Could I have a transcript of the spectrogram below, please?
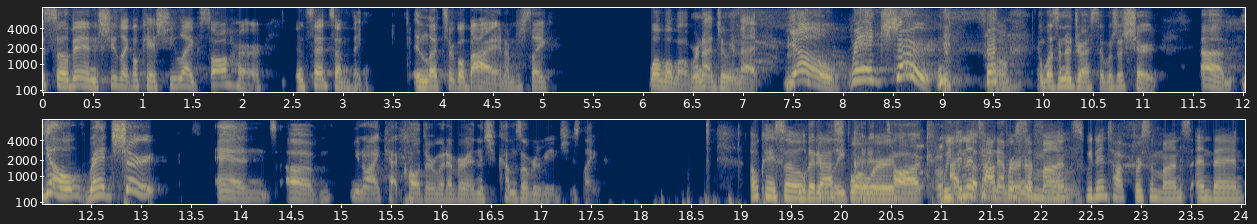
so then she's like okay she like saw her and said something and lets her go by and i'm just like whoa whoa whoa we're not doing that. Yo red shirt. So? It wasn't a dress it was a shirt. Um yo red shirt. And um you know i cat called her or whatever and then she comes over to me and she's like okay, so literally fast forward. talk. We didn't talk for some months. We didn't talk for some months. And then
